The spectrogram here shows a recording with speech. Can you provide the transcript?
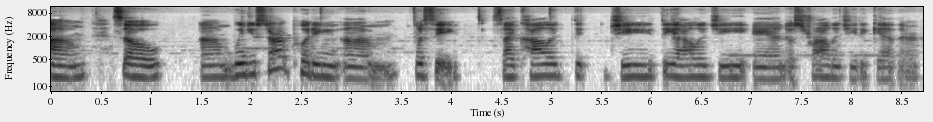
Um, so um, when you start putting, um, let's see, psychology, theology, and astrology together,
